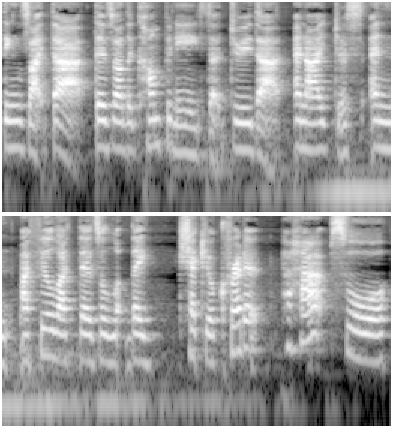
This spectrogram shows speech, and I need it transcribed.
things like that. There's other companies that do that. And I just, and I feel like there's a lot, they check your credit perhaps, or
